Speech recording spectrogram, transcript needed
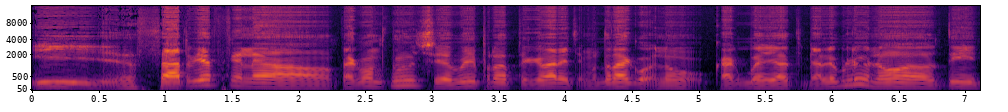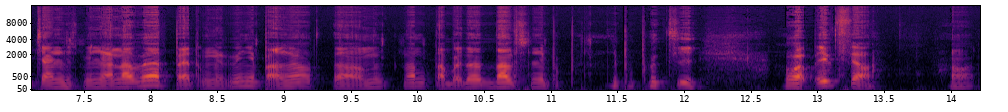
и, соответственно, в таком случае вы просто говорите ему, дорогой, ну, как бы я тебя люблю, но ты тянешь меня назад, поэтому извини, пожалуйста, ну, нам с тобой да, дальше не по, не по пути. Вот, и все. Вот.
